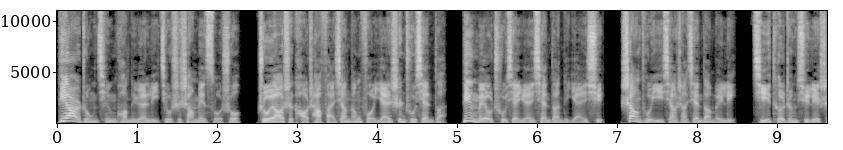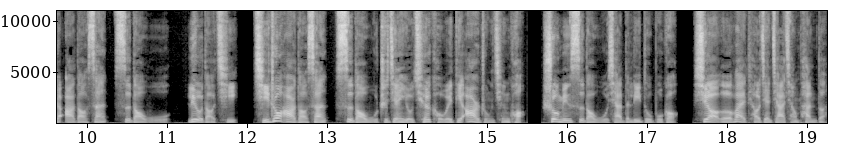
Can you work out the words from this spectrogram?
第二种情况的原理就是上面所说，主要是考察反向能否延伸出线段。并没有出现原线段的延续。上图以向上线段为例，其特征序列是二到三、四到五、六到七，其中二到三、四到五之间有缺口为第二种情况，说明四到五下的力度不够，需要额外条件加强判断。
